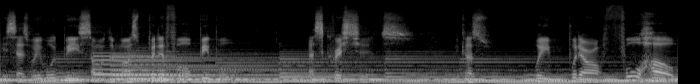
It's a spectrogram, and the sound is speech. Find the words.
he says we would be some of the most pitiful people as Christians because we put our full hope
